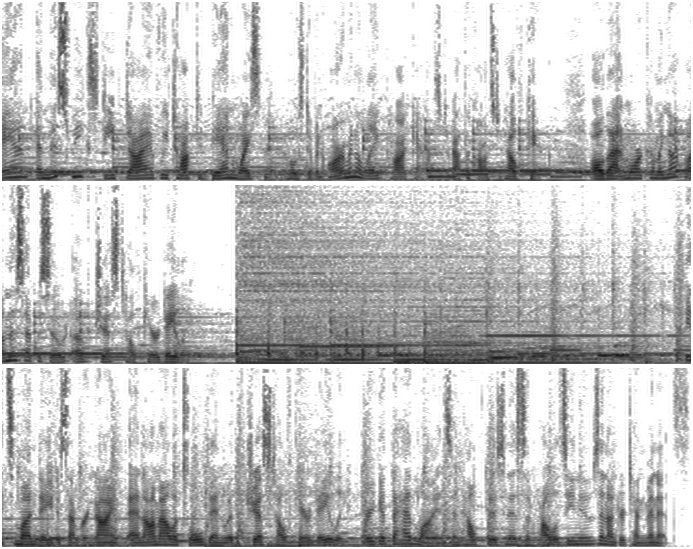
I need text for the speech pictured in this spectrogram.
And in this week's deep dive, we talked to Dan Weissman, host of an Arm and a Leg podcast about the cost of healthcare. All that and more coming up on this episode of Just Healthcare Daily. It's Monday, December 9th, and I'm Alex Olgin with Just Healthcare Daily, where you get the headlines and health business and policy news in under 10 minutes.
